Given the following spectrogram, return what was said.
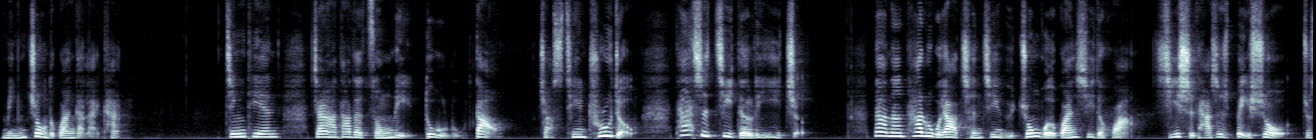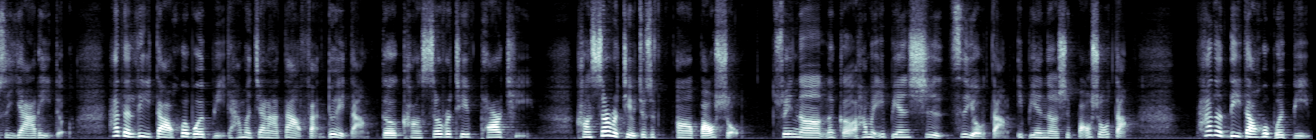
民众的观感来看，今天加拿大的总理杜鲁道 （Justin Trudeau） 他是既得利益者。那呢，他如果要澄清与中国的关系的话，即使他是备受就是压力的，他的力道会不会比他们加拿大反对党的 Conservative Party？Conservative 就是呃保守，所以呢，那个他们一边是自由党，一边呢是保守党，它的力道会不会比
